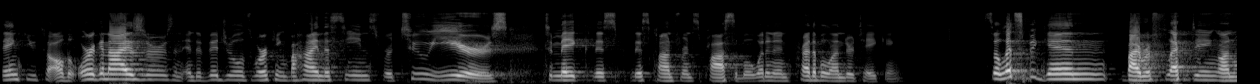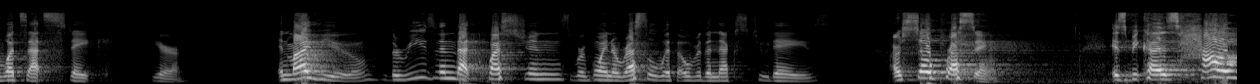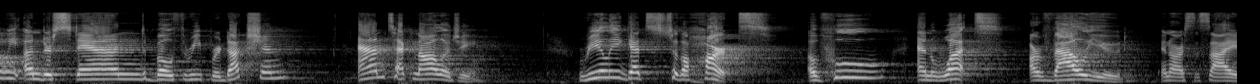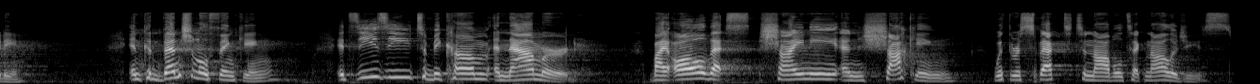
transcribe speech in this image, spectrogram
Thank you to all the organizers and individuals working behind the scenes for two years to make this, this conference possible. What an incredible undertaking. So let's begin by reflecting on what's at stake here. In my view, the reason that questions we're going to wrestle with over the next two days are so pressing is because how we understand both reproduction and technology really gets to the heart of who and what are valued in our society. In conventional thinking, it's easy to become enamored by all that's shiny and shocking with respect to novel technologies,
